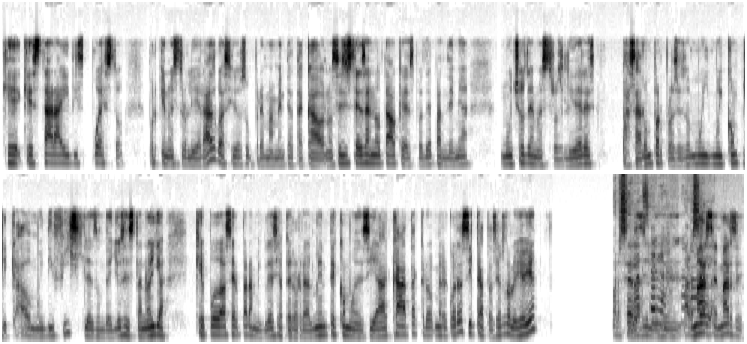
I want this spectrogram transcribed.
que, estar ahí dispuesto, porque nuestro liderazgo ha sido supremamente atacado. No sé si ustedes han notado que después de pandemia muchos de nuestros líderes pasaron por procesos muy, muy complicados, muy difíciles, donde ellos están, oiga, ¿qué puedo hacer para mi iglesia? Pero realmente, como decía Cata, creo, ¿me recuerdas? Sí, Cata, ¿cierto? ¿Lo dije bien? Marcela. Marcela. Marce, Marce.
